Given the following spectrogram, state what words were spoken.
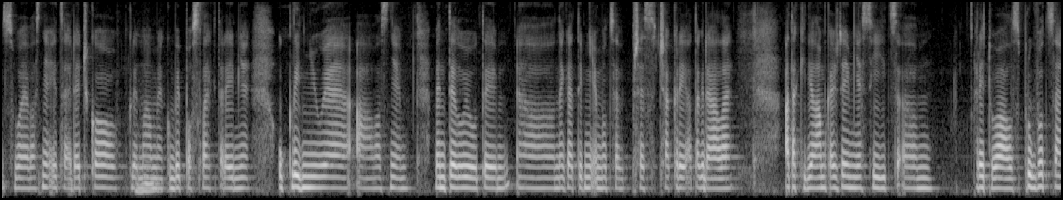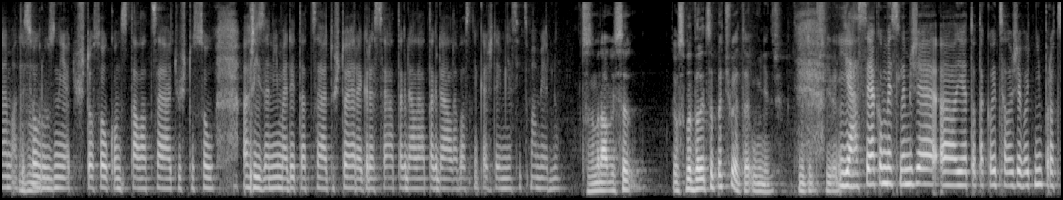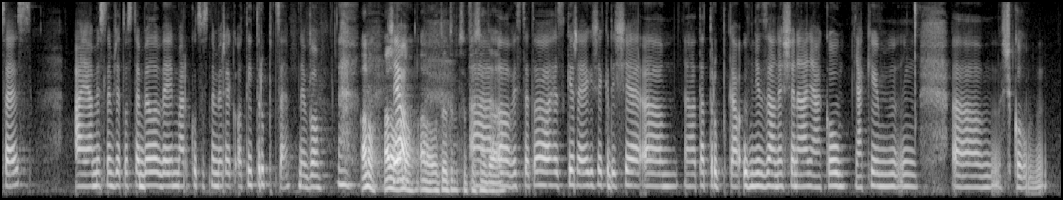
svoje vlastně i CDčko, kde mm. mám jakoby poslech, který mě uklidňuje a vlastně ventiluju ty negativní emoce přes čakry a tak dále. A taky dělám každý měsíc um, rituál s průvodcem a ty mm-hmm. jsou různý, ať už to jsou konstelace, ať už to jsou řízené meditace, ať už to je regrese a tak dále a tak dále. Vlastně každý měsíc mám jednu. To znamená, vy se o sebe velice pečujete uvnitř. Mi to přijde. Já si jako myslím, že eh, je to takový celoživotní proces, a já myslím, že to jste byl vy, Marku, co jste mi řekl o té trubce, nebo... Ano, ano, ano, ano, o té trubce, přesně a, tak. vy jste to hezky řekl, že když je um, ta trubka uvnitř zanešená nějakou, nějakým um, ško,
